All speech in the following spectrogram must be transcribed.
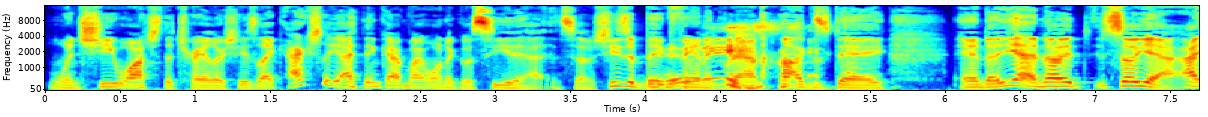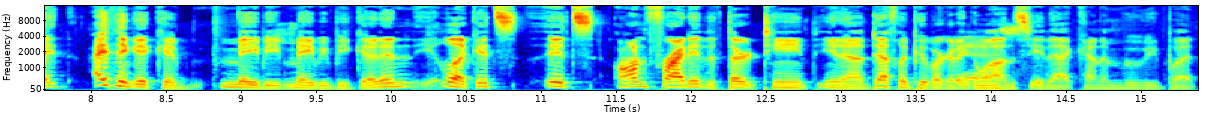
when she watched the trailer, she's like, actually, I think I might want to go see that. And so she's a big really? fan of Groundhog's Day. And uh, yeah, no, it, so yeah, I I think it could maybe maybe be good. And look, it's it's on Friday the thirteenth. You know, definitely people are going to yes. go out and see that kind of movie. But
